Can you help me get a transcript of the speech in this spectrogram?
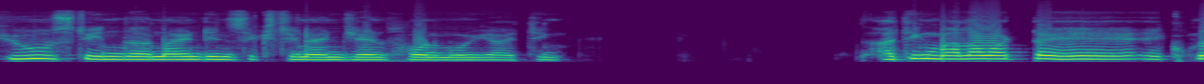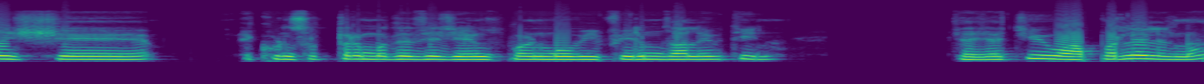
used in the 1969 james bond movie i think I think मला वाटतं हे एकोणीसशे एकोणसत्तर मध्ये जे जेम्स बॉन्ड मूवी फिल्म झाली होती ना त्याच्याची वापरलेली ना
